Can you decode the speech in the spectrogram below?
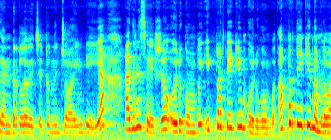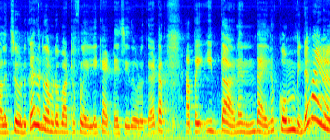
സെന്ററിൽ വെച്ചിട്ട് ഒന്ന് ജോയിന്റ് ചെയ്യുക. അതിനുശേഷം ഒരു കൊമ്പ് ഇപ്പുറത്തേക്കും ഒരു കൊമ്പ് അപ്പുറത്തേക്കും നമ്മൾ വളച്ച് കൊടുക്കുക. എന്നിട്ട് നമ്മുടെ ബട്ടർഫ്ലൈയിലേക്ക് അറ്റാച്ച് ചെയ്ത് കൊടുക്കുക കേട്ടോ. അപ്പോൾ ഇതാണ് എന്തായാലും കൊമ്പിന്റെ ഫൈനൽ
